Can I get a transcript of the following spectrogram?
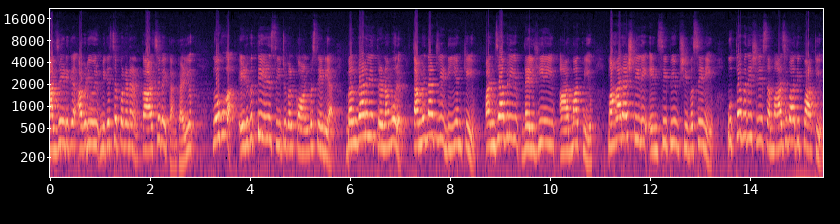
ആർ ജെ ഡിക്ക് അവിടെ ഒരു മികച്ച പ്രകടനം കാഴ്ചവെക്കാൻ കഴിയും. നോക്കുക എഴുപത്തിയേഴ് സീറ്റുകൾ കോൺഗ്രസ് നേടിയാൽ ബംഗാളിലെ തൃണമൂലും തമിഴ്നാട്ടിലെ ഡി എം കെയും പഞ്ചാബിലെയും ഡൽഹിയിലെയും ആം ആദ്മിയും മഹാരാഷ്ട്രയിലെ എൻ സി പിയും ശിവസേനയും ഉത്തർപ്രദേശിലെ സമാജ്വാദി പാർട്ടിയും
